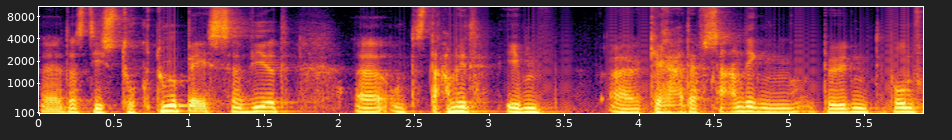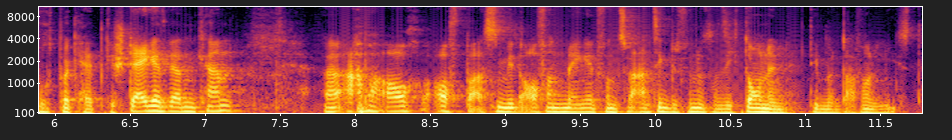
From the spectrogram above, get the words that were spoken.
äh, dass die Struktur besser wird äh, und dass damit eben gerade auf sandigen Böden die Bodenfruchtbarkeit gesteigert werden kann, aber auch aufpassen mit Aufwandmengen von 20 bis 25 Tonnen, die man davon liest.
